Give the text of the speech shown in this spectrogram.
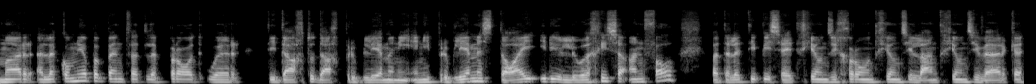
Maar hulle kom nie op 'n punt wat hulle praat oor die dag tot dag probleme nie. En die probleem is daai ideologiese aanval wat hulle tipies het. Gee ons die grond gee ons die land gee ons die werke.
